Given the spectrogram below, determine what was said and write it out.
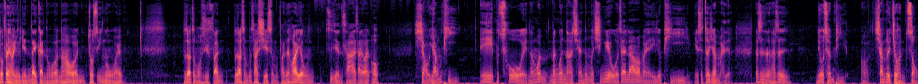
都非常有年代感的哦，然后我都是英文，我还不知道怎么去翻，不知道什么他写什么，反正后来用字典查一查，就发现哦，小羊皮，哎、不错哎，难怪难怪拿起来那么轻，因为我在 Lara 买了一个皮衣，也是特价买的，但是呢，它是牛层皮哦，相对就很重，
